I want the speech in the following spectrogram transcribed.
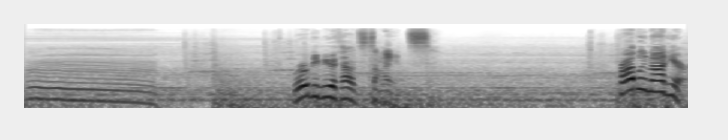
Hmm. Where would be without science? Probably not here.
